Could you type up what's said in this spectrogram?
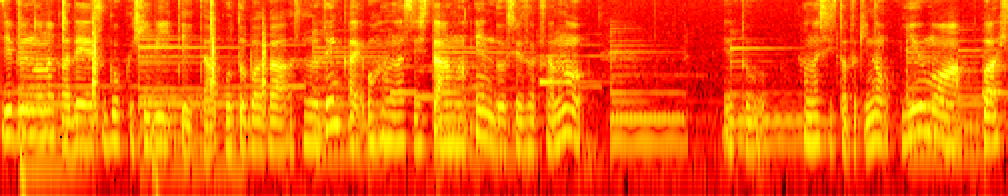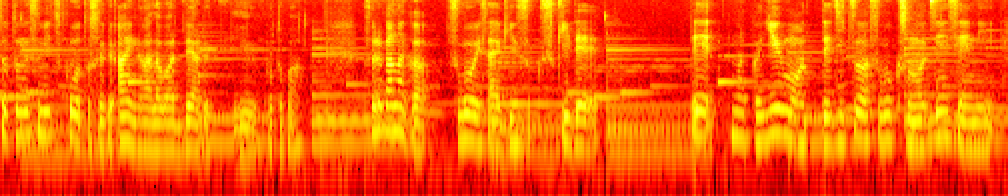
自分の中ですごく響いていた言葉がその前回お話ししたあの遠藤周作さんのえっと話した時の「ユーモアは人と結びつこうとする愛の表れである」っていう言葉。それがなんかすごい最近好きで。でなんかユーモアって実はすごくその人生に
